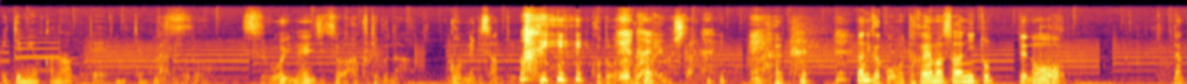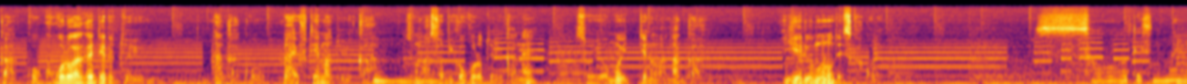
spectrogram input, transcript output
行ってみようかなって思ってます。なるほど。すごいね実はアクティブなゴンネギさんということがよくわかりました。はい 何かこう高山さんにとってのなんかこう心がけてるというなんかこうライフテーマというか、うん、その遊び心というかねそういう思いっていうのはなんか言えるものですかこれは？そうですね、まあ、やっ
